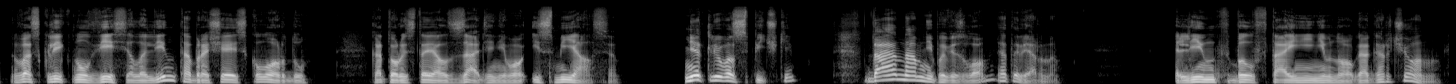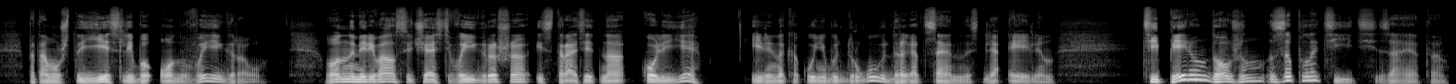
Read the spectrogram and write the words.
— воскликнул весело Линд, обращаясь к лорду, который стоял сзади него и смеялся. «Нет ли у вас спички?» «Да, нам не повезло, это верно». Линд был втайне немного огорчен, потому что если бы он выиграл, он намеревался часть выигрыша истратить на колье или на какую-нибудь другую драгоценность для Эйлин. Теперь он должен заплатить за это.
